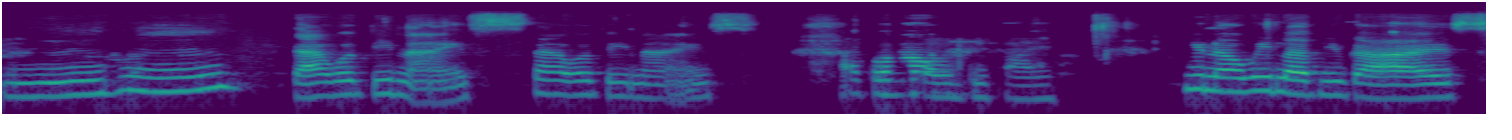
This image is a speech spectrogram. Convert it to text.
hmm That would be nice. That would be nice. I think Well, that would be fun. you know, we love you guys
